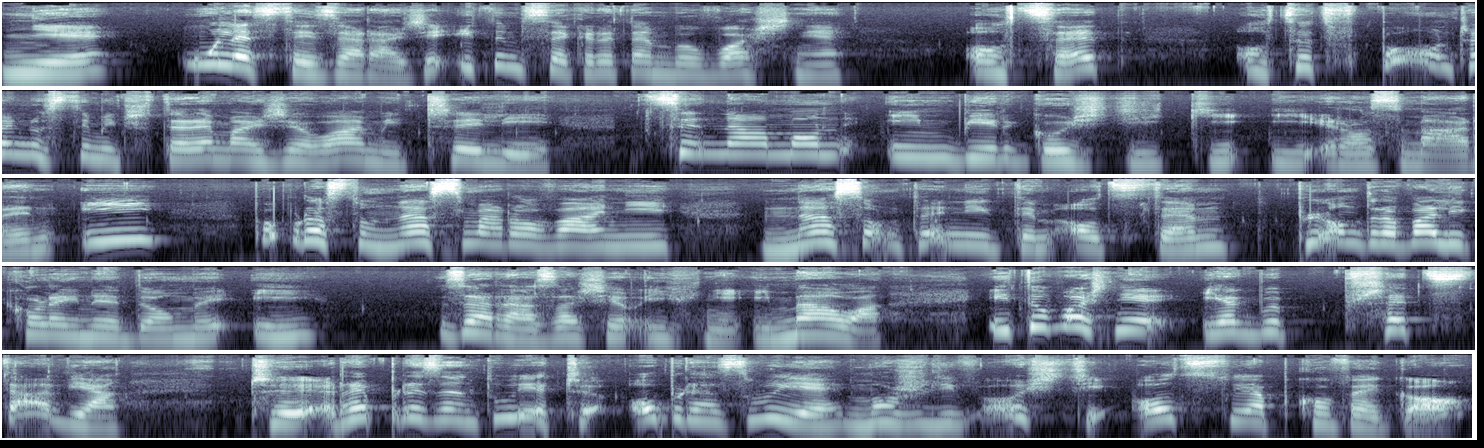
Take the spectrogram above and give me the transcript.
nie ulec tej zarazie. I tym sekretem był właśnie ocet. Ocet w połączeniu z tymi czterema ziołami, czyli cynamon, imbir, goździki i rozmaryn i po prostu nasmarowani, nasączeni tym octem, plądrowali kolejne domy i zaraza się ich nie imała. I to właśnie jakby przedstawia, czy reprezentuje, czy obrazuje możliwości octu jabłkowego,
